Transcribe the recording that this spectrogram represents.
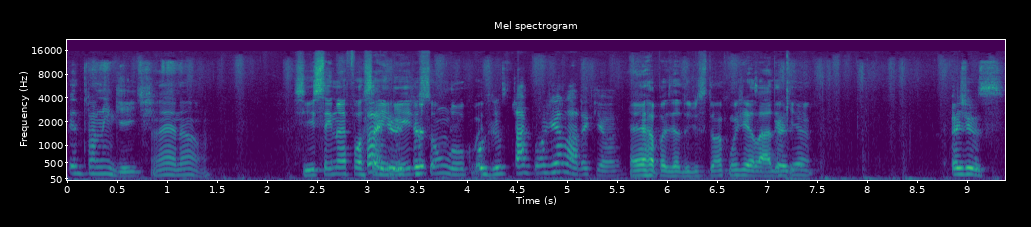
entrar no engage. É, não. Se isso aí não é forçar Ah, engage, eu- sou um louco, O velho. Justo tá congelado aqui, ó. É, rapaziada, o Justo deu uma congelada aqui, ó. Ô, Jus.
